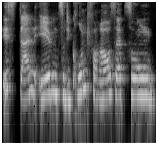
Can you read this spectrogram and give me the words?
ist dann eben so die Grundvoraussetzung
